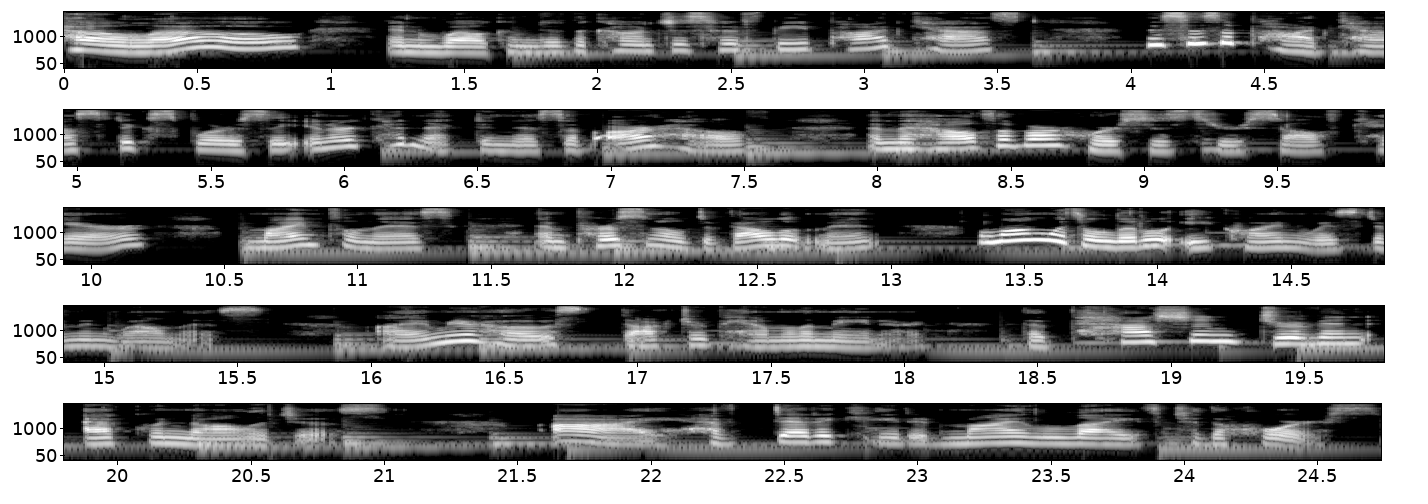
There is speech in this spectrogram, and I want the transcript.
Hello, and welcome to the Conscious Hoofbeat podcast. This is a podcast that explores the interconnectedness of our health and the health of our horses through self care, mindfulness, and personal development, along with a little equine wisdom and wellness. I am your host, Dr. Pamela Maynard, the passion driven equinologist. I have dedicated my life to the horse.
